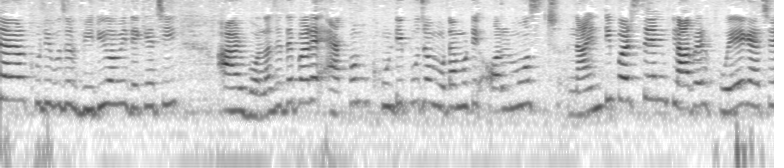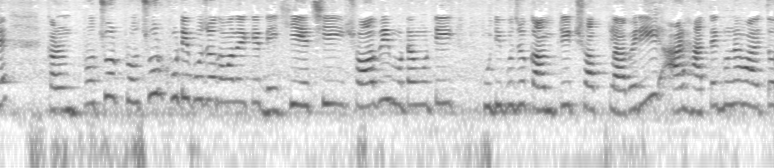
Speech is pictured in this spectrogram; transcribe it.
জায়গার খুঁটি পুজোর ভিডিও আমি দেখেছি। আর বলা যেতে পারে, এখন খুঁটি পুজো মোটামুটি অলমোস্ট নাইনটি পার্সেন্ট ক্লাবের হয়ে গেছে। কারণ প্রচুর প্রচুর খুঁটি পুজো তোমাদেরকে দেখিয়েছি। সবই মোটামুটি খুঁটি পুজো কমপ্লিট সব ক্লাবেরই আর হাতে গুনে হয়তো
